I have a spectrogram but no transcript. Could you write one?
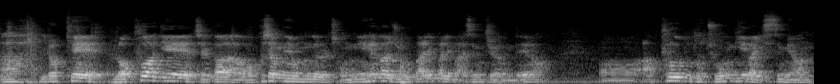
아 이렇게 러프하게 제가 워크숍 내용들을 정리해가지고 빨리빨리 말씀드렸는데요. 어, 앞으로도 더 좋은 기회가 있으면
